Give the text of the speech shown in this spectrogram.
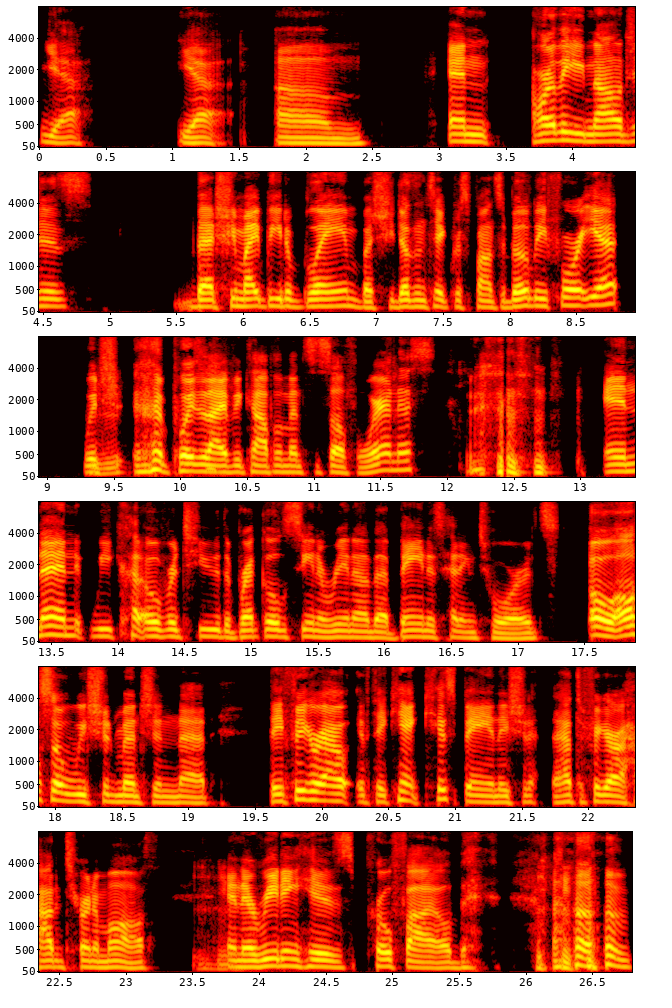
Yeah. Yeah. Um and Harley acknowledges that she might be to blame, but she doesn't take responsibility for it yet, which Poison Ivy compliments the self-awareness. And then we cut over to the Brett Goldstein arena that Bane is heading towards. Oh, also we should mention that they figure out if they can't kiss Bane, they should have to figure out how to turn him off. Mhm. And they're reading his profile um,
